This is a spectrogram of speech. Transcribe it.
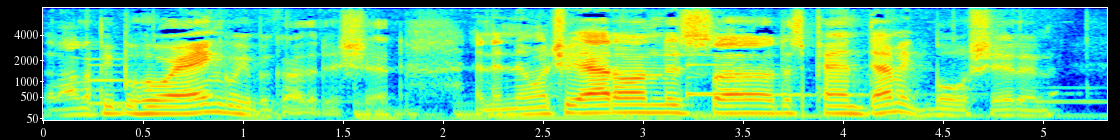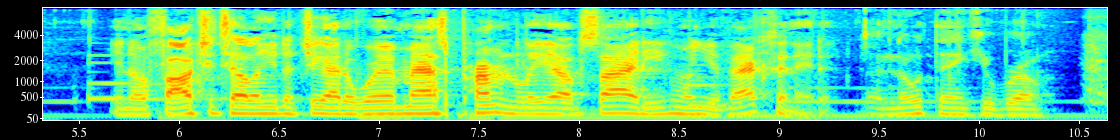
A lot of people who are angry because of this shit. And then once you add on this uh, this pandemic bullshit and you know, Fauci telling you that you got to wear a mask permanently outside even when you're vaccinated. Uh, No, thank you, bro.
